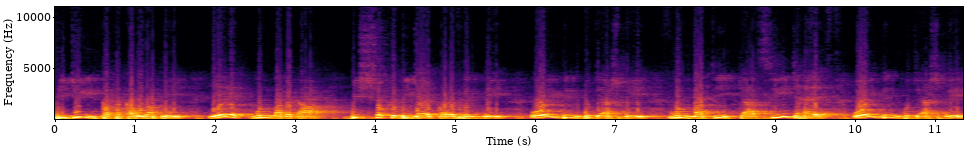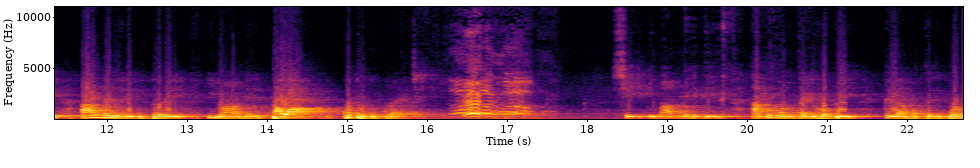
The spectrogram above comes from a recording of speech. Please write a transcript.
বিজয়ীর পতাকা উড়াবে। এক মুল্লাবেদা বিশ্বকে বিজয় করে ফেলবে, ওই দিন বুঝে আসবে মুল্লাজি ক্যা সিজ হ্যায়, ওই দিন বুঝে আসবে আলেমের ভিতরে ইমানের পাওয়ার কতটুকু রয়েছে। সেই ইমাম মেহেদির আগমনটাই হবে কেয়ামতের বড়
